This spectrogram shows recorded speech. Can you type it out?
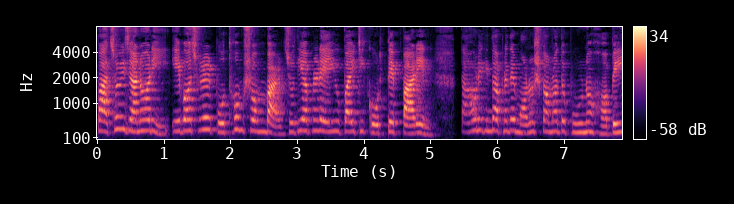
পাঁচই জানুয়ারি এবছরের প্রথম সোমবার যদি আপনারা এই উপায়টি করতে পারেন, তাহলে কিন্তু আপনাদের মনস্কামনা তো পূর্ণ হবেই,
